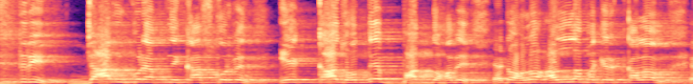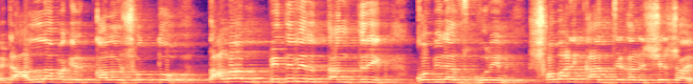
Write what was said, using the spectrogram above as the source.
স্ত্রী, যার উপরে আপনি কাজ করবেন, এ কাজ হতে বাধ্য হবে। এটা হলো আল্লাহ পাকের কালাম। এটা আল্লাহ পাকের কালাম সত্য। তামাম পৃথিবীর তান্ত্রিক কবিরাজ, গুণিন, সবার কাজ যেখানে শেষ হয়,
